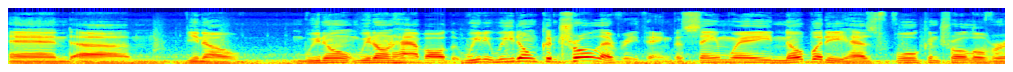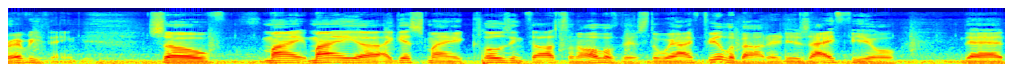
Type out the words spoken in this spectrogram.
And, um, you know, we don't we don't have all the we, we don't control everything the same way nobody has full control over everything so my my uh, i guess my closing thoughts on all of this the way i feel about it is i feel that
